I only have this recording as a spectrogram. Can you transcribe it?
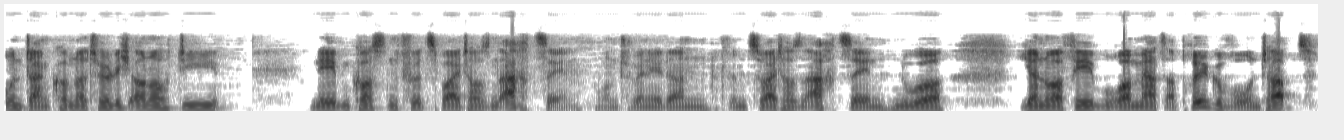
Und dann kommen natürlich auch noch die Nebenkosten für 2018. Und wenn ihr dann im 2018 nur Januar, Februar, März, April gewohnt habt,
